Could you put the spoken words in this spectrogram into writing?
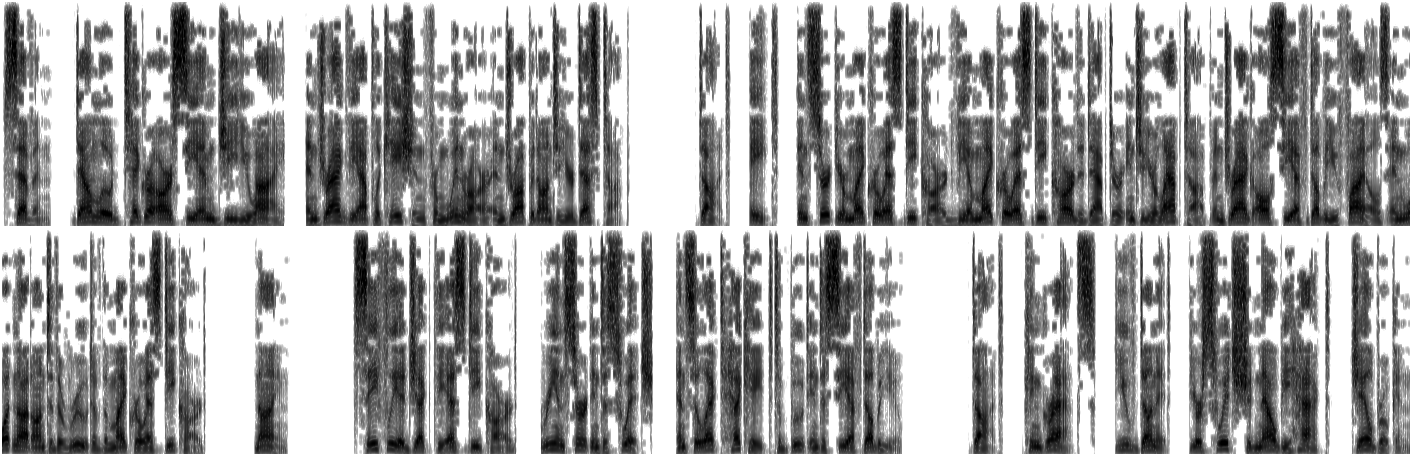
7. Download Tegra RCM GUI, and drag the application from WinRAR and drop it onto your desktop. Dot. 8. Insert your microSD card via microSD card adapter into your laptop and drag all CFW files and whatnot onto the root of the microSD card. 9. Safely eject the SD card, reinsert into switch, and select Hekate to boot into CFW. Dot. Congrats. You've done it. Your switch should now be hacked, jailbroken.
